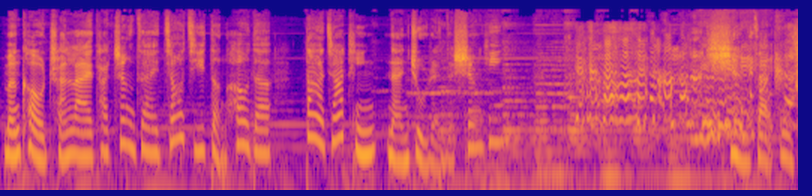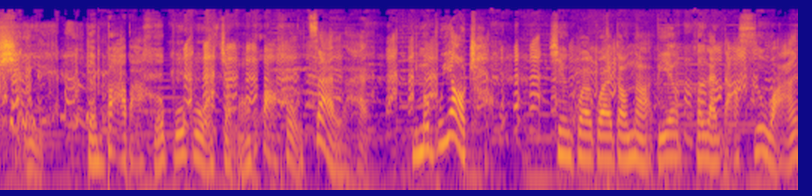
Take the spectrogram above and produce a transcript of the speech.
门口传来他正在焦急等候的大家庭男主人的声音：“现在不行，等爸爸和伯伯讲完话后再来。你们不要吵，先乖乖到那边和兰达斯玩。”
